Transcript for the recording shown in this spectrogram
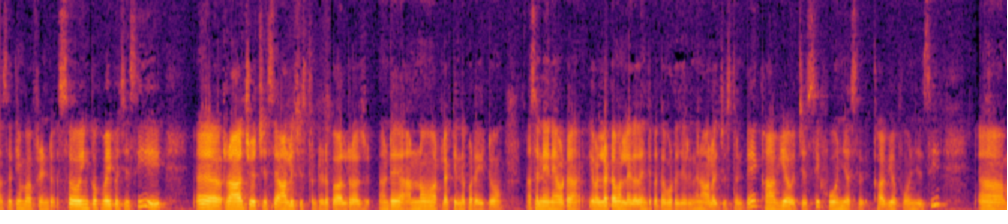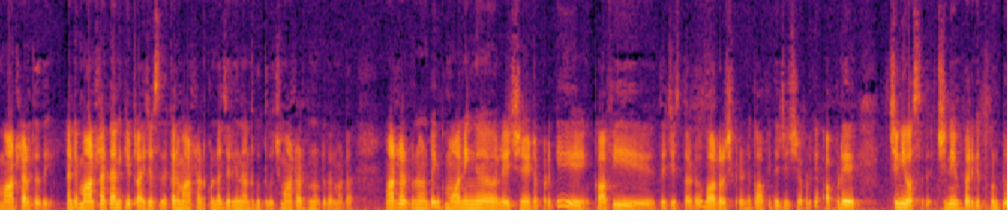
సత్యంబాబు ఫ్రెండ్ సో ఇంకొక వైపు వచ్చేసి రాజు వచ్చేసి ఆలోచిస్తుంటాడు. బాలరాజు. అంటే అన్నం అట్లా కింద పడేయటం. అసలు నేను ఎవట వెళ్ళటం వల్లే కదా ఇంత పెద్ద కూడా జరిగిందని ఆలోచిస్తుంటే కావ్య వచ్చేసి ఫోన్ చేస్తుంది. కావ్య ఫోన్ చేసి మాట్లాడుతుంది. అంటే మాట్లాడటానికి ట్రై చేస్తుంది కానీ మాట్లాడకుండా జరిగింది అంత గుర్తుకొచ్చి మాట్లాడుకుని ఉంటుంది అనమాట మాట్లాడుకుని ఉంటే ఇంక మార్నింగ్ లేచినేటప్పటికి కాఫీ తెచ్చిస్తాడు బాలరాజు ఫ్రెండ్ కాఫీ తెచ్చిచ్చేటప్పటికి అప్పుడే చిన్ని వస్తుంది. చిన్ని పరిగెత్తుకుంటూ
